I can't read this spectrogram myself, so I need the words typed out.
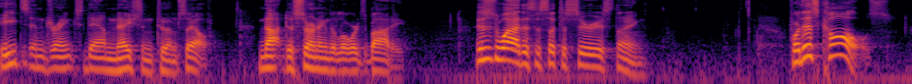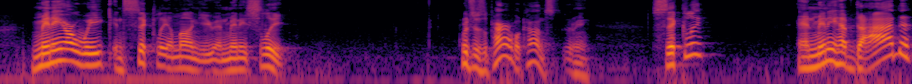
eats and drinks damnation to himself, not discerning the Lord's body. This is why this is such a serious thing. For this cause, many are weak and sickly among you, and many sleep which is a powerful concept. I mean, sickly, and many have died.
